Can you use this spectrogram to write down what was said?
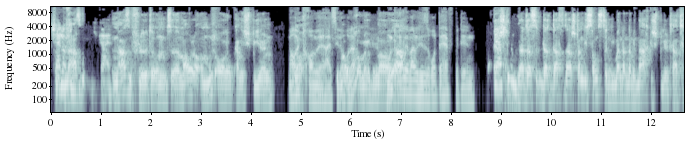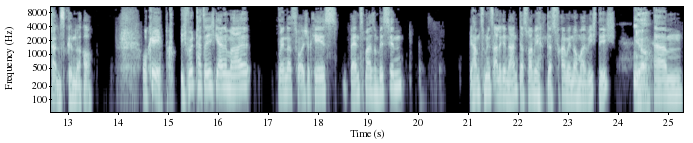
Cello Nasen, geil. Nasenflöte und äh, Maul- und Mundorgel kann ich spielen. Maultrommel heißt die doch, oder? Maultrommel, genau. Mundorgel ja. war doch dieses rote Heft mit den ja, ja stimmt. Das, das, das, da standen die Songs drin, die man dann damit nachgespielt hat. Ganz genau. Okay, ich würde tatsächlich gerne mal, wenn das für euch okay ist, Bands mal so ein bisschen. Wir haben zumindest alle genannt. Das war mir, das war mir nochmal wichtig. Ja. Ähm,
